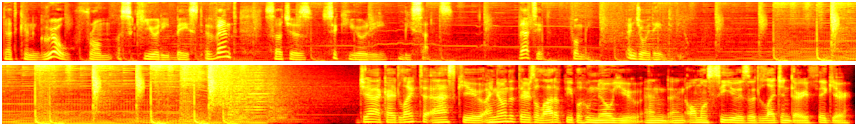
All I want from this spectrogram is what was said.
that can grow from a security based event such as Security B-Sides. That's it for me. Enjoy the interview. Jack, I'd like to ask you I know that there's a lot of people who know you and, and almost see you as a legendary figure.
